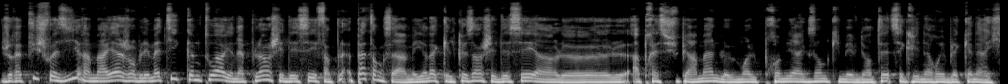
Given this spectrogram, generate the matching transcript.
j'aurais pu choisir un mariage emblématique comme toi. Il y en a plein chez DC, enfin pas tant que ça, mais il y en a quelques-uns chez DC. Hein. Le, après Superman, le, moi le premier exemple qui m'est venu en tête, c'est Green Arrow et Black Canary.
